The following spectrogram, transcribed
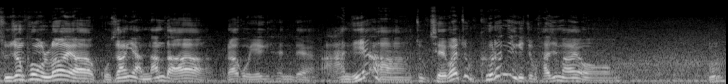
순정품을 넣어야 고장이 안 난다 라고 얘기를 했는데 아니야. 좀 제발 좀 그런 얘기 좀 하지 마요. 어?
